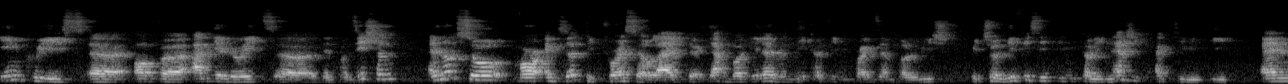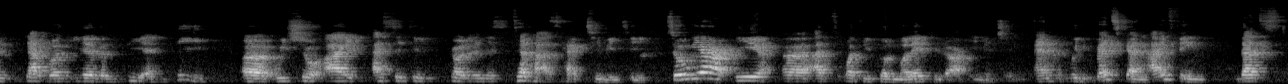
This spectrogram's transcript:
increase uh, of uh, amyloid uh, deposition, and also more exotic tracer like uh, carbon 11 nicotine, for example, which, which show deficit in cholinergic activity, and carbon 11 PMP, uh, which show high acetylcholinesterase activity. So we are here uh, at what we call molecular imaging. And with PET scan, I think that's,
